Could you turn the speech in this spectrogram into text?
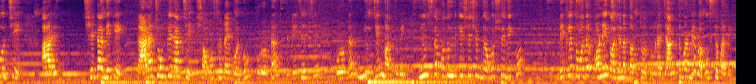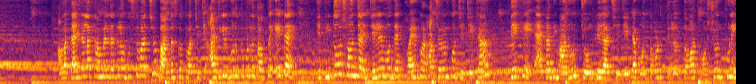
করছে আর সেটা দেখে কারা চমকে যাচ্ছে, সমস্তটাই বলব। পুরোটা ডিটেলসে পুরোটা নিউজের মাধ্যমে। নিউজটা প্রথম থেকে শেষ অব্দি অবশ্যই দেখো। দেখলে তোমাদের অনেক অজানা তথ্য তোমরা জানতে পারবে বা বুঝতে পারবে। আমার টাইটেল আর থাম্বেল দেখলেও বুঝতে পারছ, বা আন্দাজ করতে পারছ যে আজকের গুরুত্বপূর্ণ তথ্য এটাই যে ধৃত সঞ্জয় জেলের মধ্যে এক ভয়ঙ্কর আচরণ করছে, যেটা দেখে একাধিক মানুষ চমকে যাচ্ছে, যেটা বলতে পারো তিলোত্তমা ধর্ষণ খুনে।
